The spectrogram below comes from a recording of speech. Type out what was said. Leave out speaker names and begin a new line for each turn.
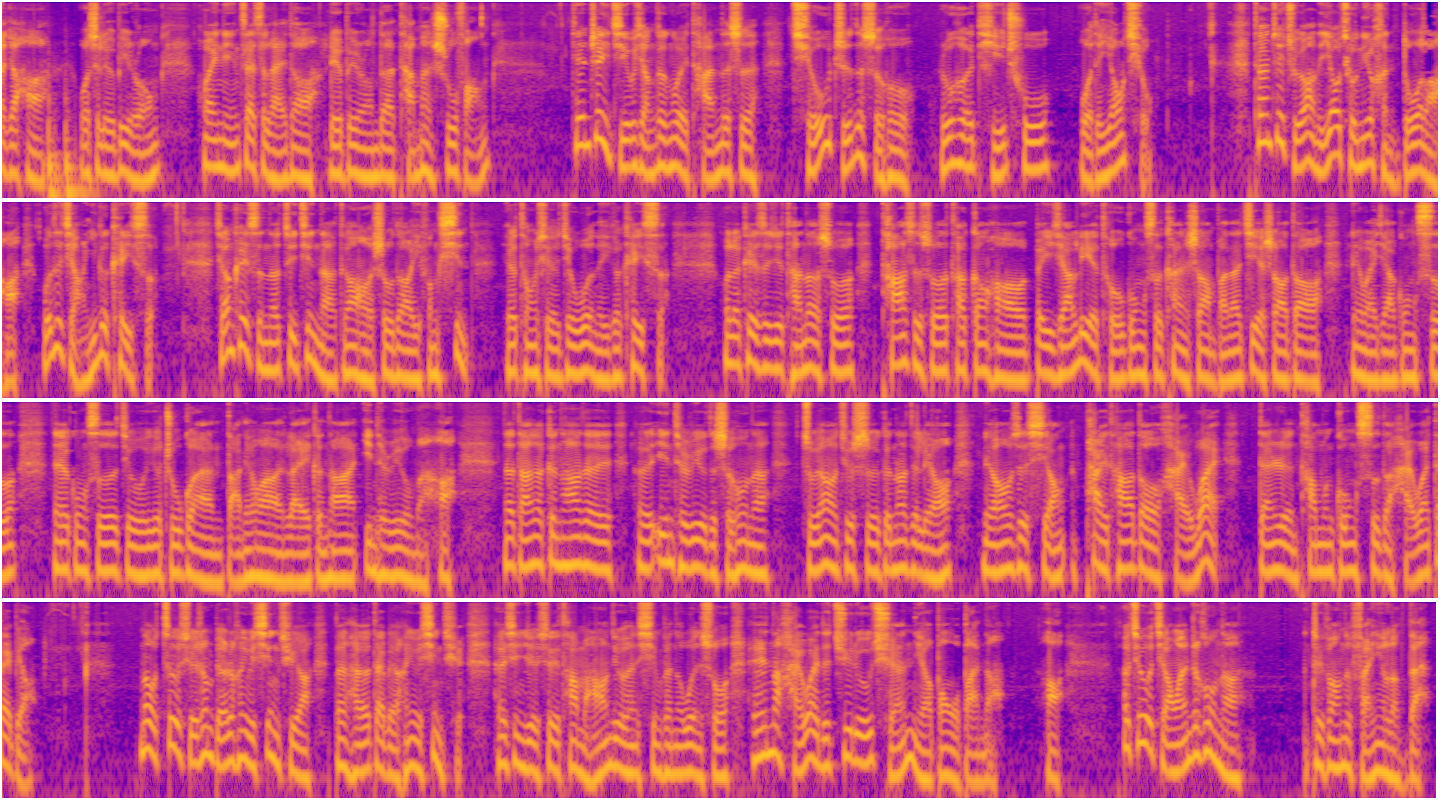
大家好，我是刘碧荣，欢迎您再次来到刘碧荣的谈判书房。今天这一集，我想跟各位谈的是求职的时候如何提出我的要求。当然，最主要的要求你有很多了哈。我再讲一个 case，讲 case 呢，最近呢刚好收到一封信，有同学就问了一个 case。后来 case 就谈到说，他是说他刚好被一家猎头公司看上，把他介绍到另外一家公司。那家公司就一个主管打电话来跟他 interview 嘛，哈。那当然跟他在呃 interview 的时候呢，主要就是跟他在聊聊，是想派他到海外担任他们公司的海外代表。那我这个学生表示很有兴趣啊，但海外代表很有兴趣，很有兴趣，所以他马上就很兴奋地问说：“哎，那海外的居留权你要帮我办呢？”啊，那结果讲完之后呢，对方的反应冷淡，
